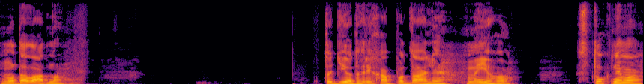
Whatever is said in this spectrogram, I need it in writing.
Ну да ладно. Тоді від гріха подалі ми його стукнемо.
